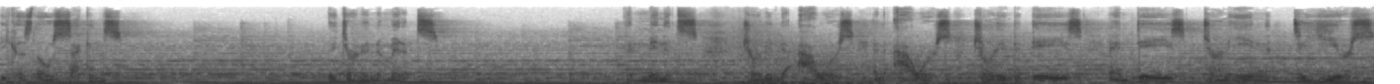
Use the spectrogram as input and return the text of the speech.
Because those seconds, they turn into minutes. And minutes turn into hours, and hours turn into days, and days turn into years.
